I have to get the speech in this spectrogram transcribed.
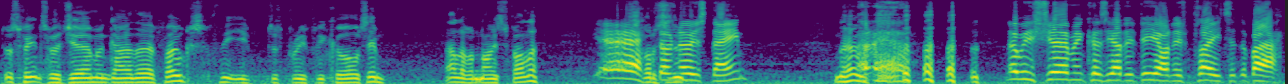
Just speaking to a German guy there, folks. I think you just briefly caught him. Hell of a nice fella. Yeah, is don't know his name. No, No, he's German because he had a D on his plate at the back.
